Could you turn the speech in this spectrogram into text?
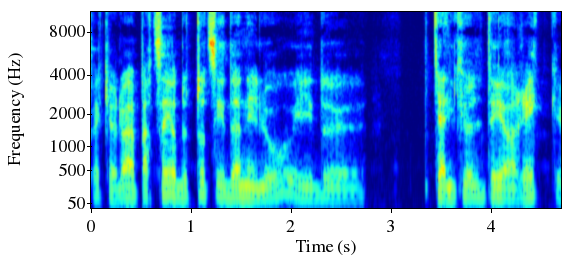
Fait que là, à partir de toutes ces données-là et de calculs théoriques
